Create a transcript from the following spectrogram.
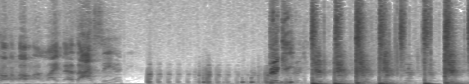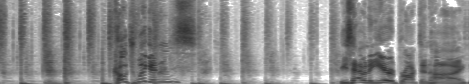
talk about my life as I see it. Biggie. Coach Wiggins. He's having a year at Brockton High.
